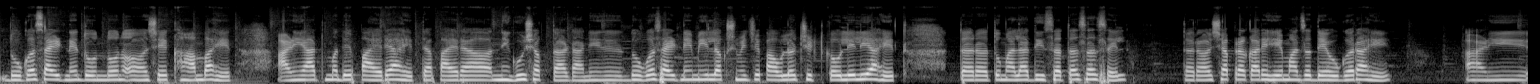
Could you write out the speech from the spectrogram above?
दोघं साईडने दोन दोन असे खांब आहेत आणि आतमध्ये पायऱ्या आहेत. त्या पायऱ्या निघू शकतात आणि दोघं साईडने मी लक्ष्मीची पावलं चिटकवलेली आहेत. तर तुम्हाला दिसतच असेल. तर अशा प्रकारे हे माझं देवघर आहे. आणि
